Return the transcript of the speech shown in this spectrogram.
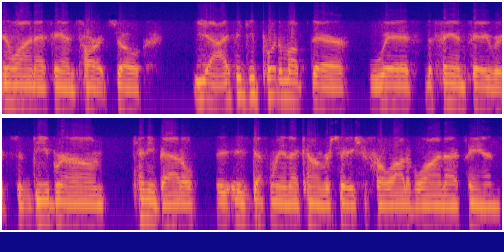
in Illini fans' hearts. So, yeah, I think you put him up there with the fan favorites of Dee Brown, Kenny Battle is definitely in that conversation for a lot of Illini fans.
